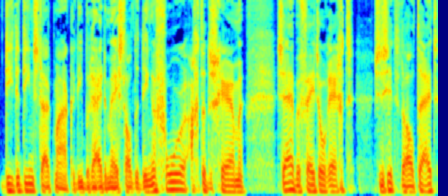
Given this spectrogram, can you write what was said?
die de dienst uitmaken. Die bereiden meestal de dingen voor, achter de schermen. Zij hebben vetorecht, ze zitten er altijd.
